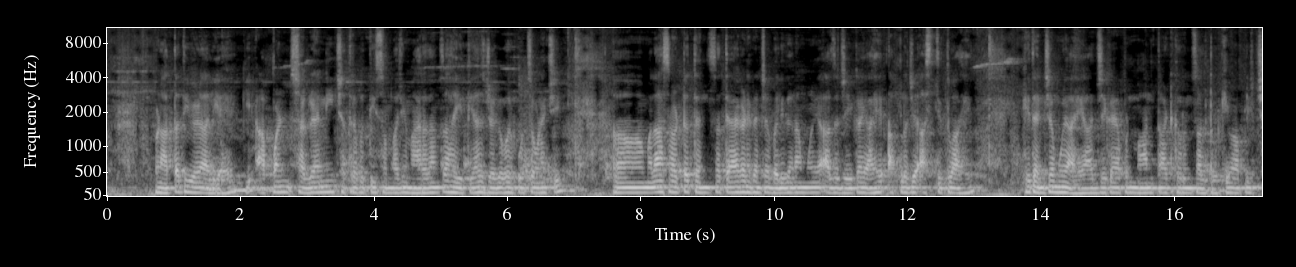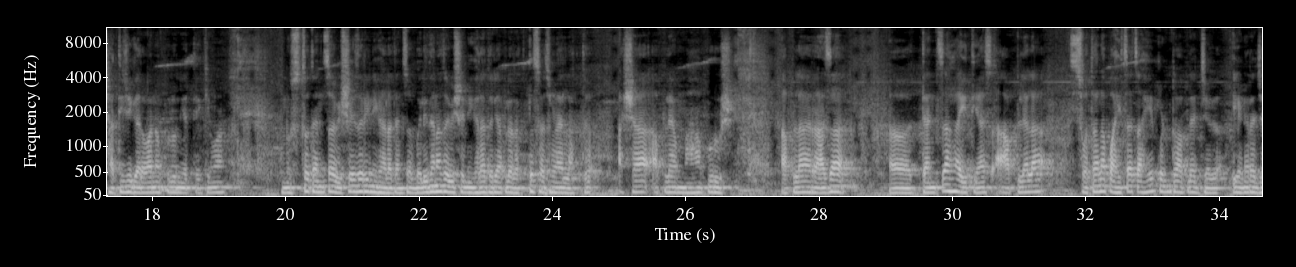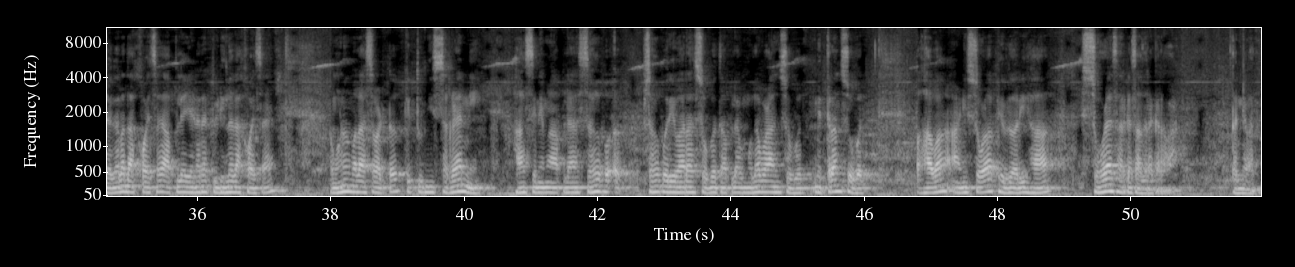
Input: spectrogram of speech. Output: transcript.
पण आता ती वेळ आली आहे की आपण सगळ्यांनी छत्रपती संभाजी महाराजांचा हा इतिहास जगभर पोचवण्याची मला असं वाटतं त्यांचा त्याग आणि त्यांच्या बलिदानामुळे आज जे काही आहे आपलं जे अस्तित्व आहे हे त्यांच्यामुळे आहे. आज जे काही आपण मान ताट करून चालतो किंवा आपली छाती जी गर्वानं फुलून येते किंवा नुसतं त्यांचा विषय जरी निघाला त्यांचा बलिदानाचा विषय निघाला तरी आपलं रक्त सचवायला लागतं. अशा आपल्या महापुरुष आपला राजा त्यांचा हा इतिहास आपल्याला स्वतःला पाहायचाच आहे पण तो आपल्या जग येणाऱ्या जगाला दाखवायचा आहे आपल्या येणाऱ्या पिढीला दाखवायचा आहे. म्हणून मला असं वाटतं की तुम्ही सगळ्यांनी हा सिनेमा आपल्या सहप सहपरिवारासोबत आपल्या मुलाबाळांसोबत मित्रांसोबत पाहावा आणि सोळा फेब्रुवारी हा सोहळ्यासारखा साजरा करावा. धन्यवाद.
